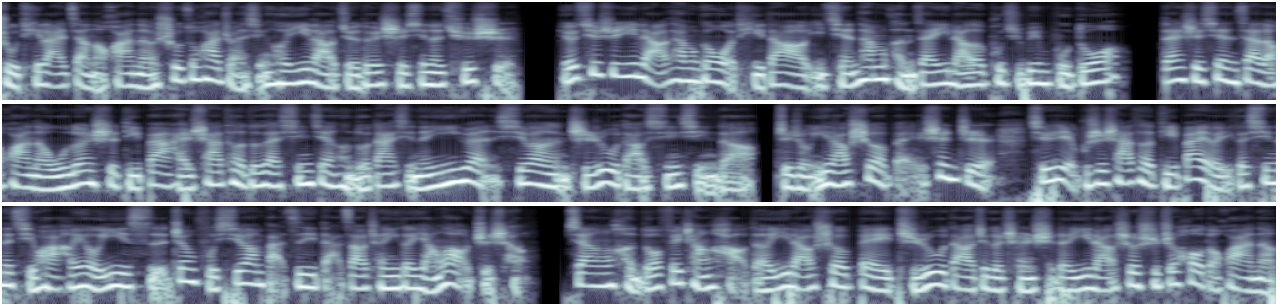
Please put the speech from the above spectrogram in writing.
主题来讲的话呢，数字化转型和医疗绝对是新的趋势。尤其是医疗，他们跟我提到，以前他们可能在医疗的布局并不多，但是现在的话呢，无论是迪拜还是沙特，都在新建很多大型的医院，希望植入到新型的这种医疗设备。甚至其实也不是沙特，迪拜有一个新的企划很有意思，政府希望把自己打造成一个养老之城。将很多非常好的医疗设备植入到这个城市的医疗设施之后的话呢，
